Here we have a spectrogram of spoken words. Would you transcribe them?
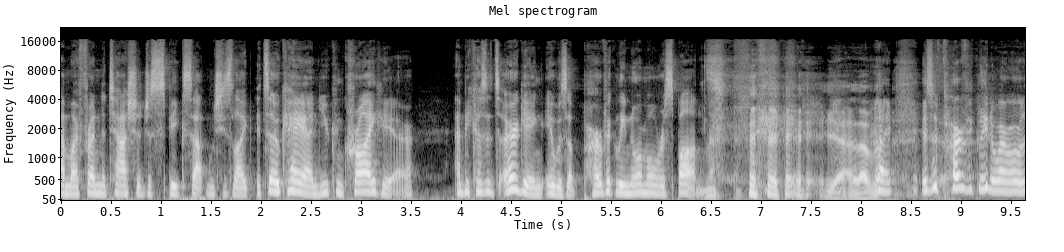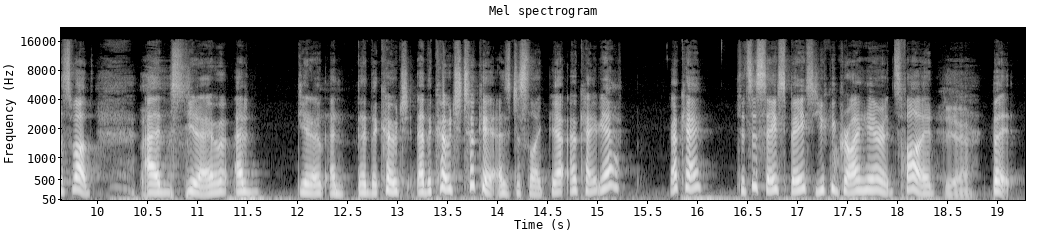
and my friend Natasha just speaks up and she's like, it's okay, and you can cry here. And because it's erging, it was a perfectly normal response. yeah, I love that. Right? It's a perfectly normal response. And you know, and you know, and then the coach and the coach took it as just like, yeah, okay, yeah, okay. It's a safe space. You can cry here. It's fine. Yeah. But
